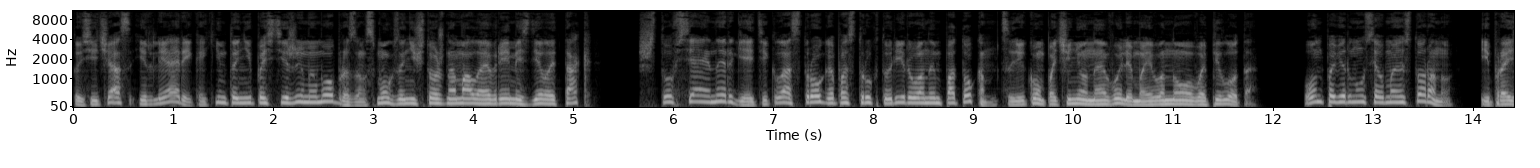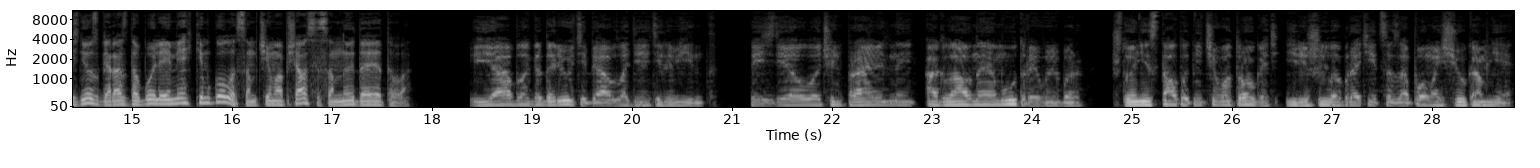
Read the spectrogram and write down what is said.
то сейчас Ирлиарий каким-то непостижимым образом смог за ничтожно малое время сделать так, что вся энергия текла строго по структурированным потокам, целиком подчиненная воле моего нового пилота. Он повернулся в мою сторону и произнес гораздо более мягким голосом, чем общался со мной до этого. «Я благодарю тебя, владетель Винт. Ты сделал очень правильный, а главное мудрый выбор, что не стал тут ничего трогать и решил обратиться за помощью ко мне.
